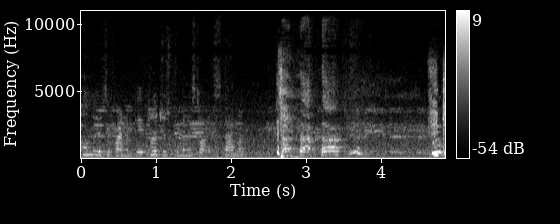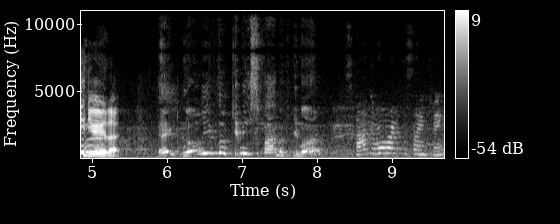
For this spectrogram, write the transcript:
hundreds of random people are just coming and started spamming. Can you hear that? Hey, no, leave them. Give me spam if you want. Spam, they're all writing the same thing.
